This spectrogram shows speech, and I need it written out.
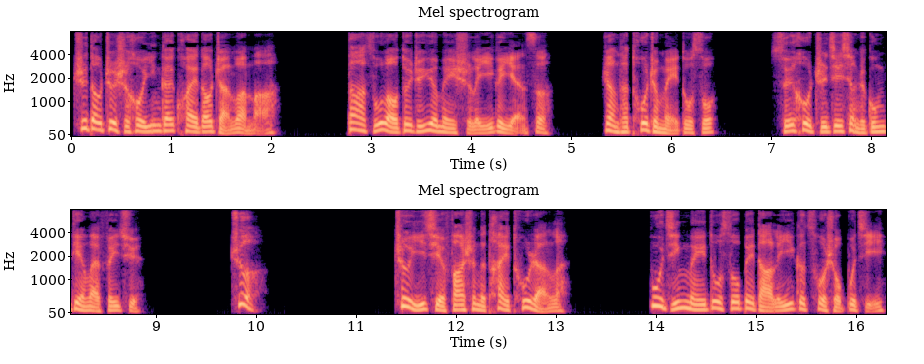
知道这时候应该快刀斩乱麻，大族老对着月妹使了一个眼色，让她拖着美杜莎，随后直接向着宫殿外飞去。这这一切发生的太突然了，不仅美杜莎被打了一个措手不及，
